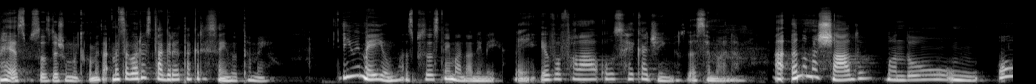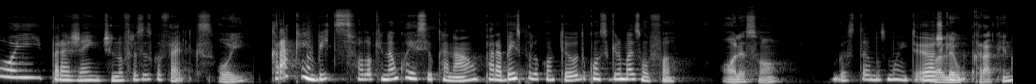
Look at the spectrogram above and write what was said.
É, as pessoas deixam muito comentário. Mas agora o Instagram tá crescendo também. E o e-mail, as pessoas têm mandado e-mail. Bem, eu vou falar os recadinhos da semana. A Ana Machado mandou um oi pra gente no Francisco Félix. Oi. Kraken Beats falou que não conhecia o canal. Parabéns pelo conteúdo, conseguiram mais um fã. Olha só. Gostamos muito. Eu Valeu, acho que... Kraken.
